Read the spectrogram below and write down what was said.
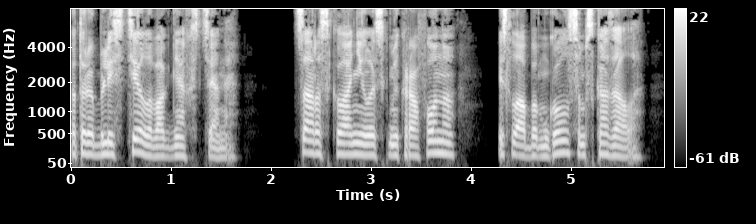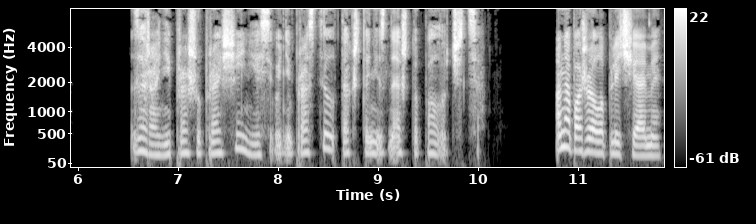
которое блестело в огнях сцены. Сара склонилась к микрофону и слабым голосом сказала. «Заранее прошу прощения, я сегодня простыла, так что не знаю, что получится». Она пожала плечами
